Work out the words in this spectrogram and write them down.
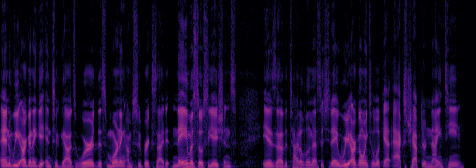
and we are going to get into God's Word this morning. I'm super excited. Name associations is uh, the title of the message today. We are going to look at Acts chapter 19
